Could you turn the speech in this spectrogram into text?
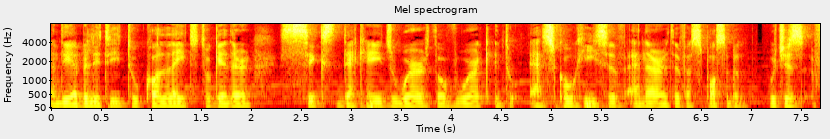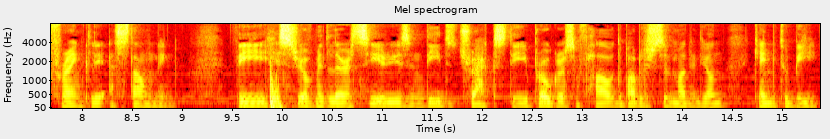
and the ability to collate together six decades worth of work into as cohesive a narrative as possible, which is frankly astounding. The History of Middle Earth series indeed tracks the progress of how the published Silmarillion came to be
